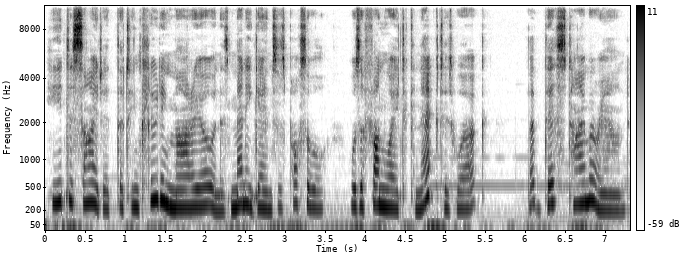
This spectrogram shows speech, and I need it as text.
He decided that including Mario in as many games as possible was a fun way to connect his work, but this time around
